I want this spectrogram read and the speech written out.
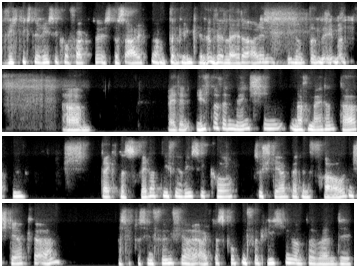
Der wichtigste Risikofaktor ist das Alter und dagegen können wir leider alle nicht viel unternehmen. Ähm, bei den älteren Menschen, nach meinen Daten, steigt das relative Risiko zu sterben bei den Frauen stärker an. Also ich habe das in fünf Jahre Altersgruppen verglichen und da waren die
